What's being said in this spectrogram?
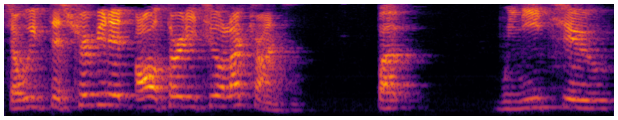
So we've distributed all 32 electrons, but we need to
